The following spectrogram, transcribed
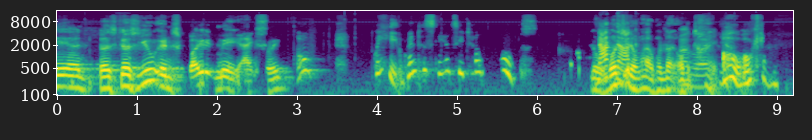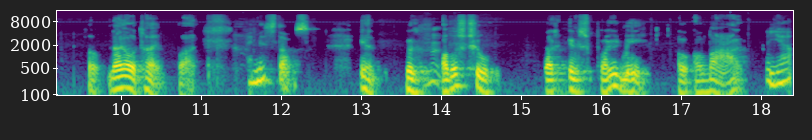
it's because you inspired me actually. Oh, Wait, when does Nancy tell jokes? No, Knock, once in a knock. while, but not all Oh, the boy. time. Oh, okay. Oh, not all the time, but I missed those. and with Mhm. those two, that inspired me a, a lot Yeah.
